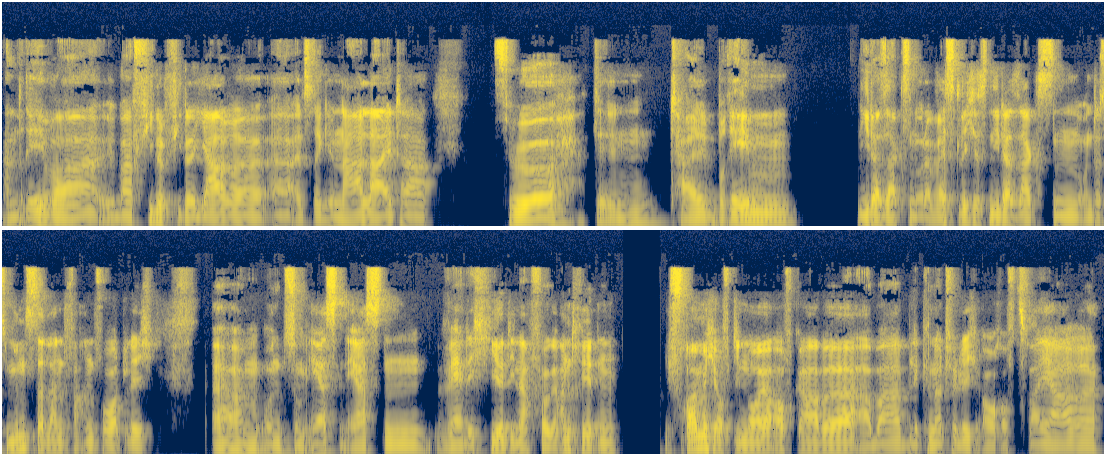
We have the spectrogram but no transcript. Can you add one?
André war über viele, viele Jahre äh, als Regionalleiter für den Teil Bremen, Niedersachsen oder westliches Niedersachsen und das Münsterland verantwortlich Ähm, und zum 1.1. werde ich hier die Nachfolge antreten. Ich freue mich auf die neue Aufgabe, aber blicke natürlich auch auf zwei Jahre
